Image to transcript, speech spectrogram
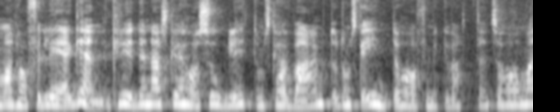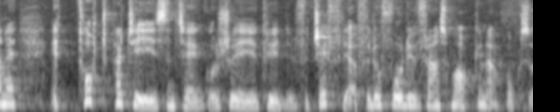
man har för lägen. Kryddorna ska ha soligt, de ska ha varmt och de ska inte ha för mycket vatten. Så har man ett, ett torrt parti i sin trädgård så är ju kryddor förträffliga för då får du fram smakerna också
